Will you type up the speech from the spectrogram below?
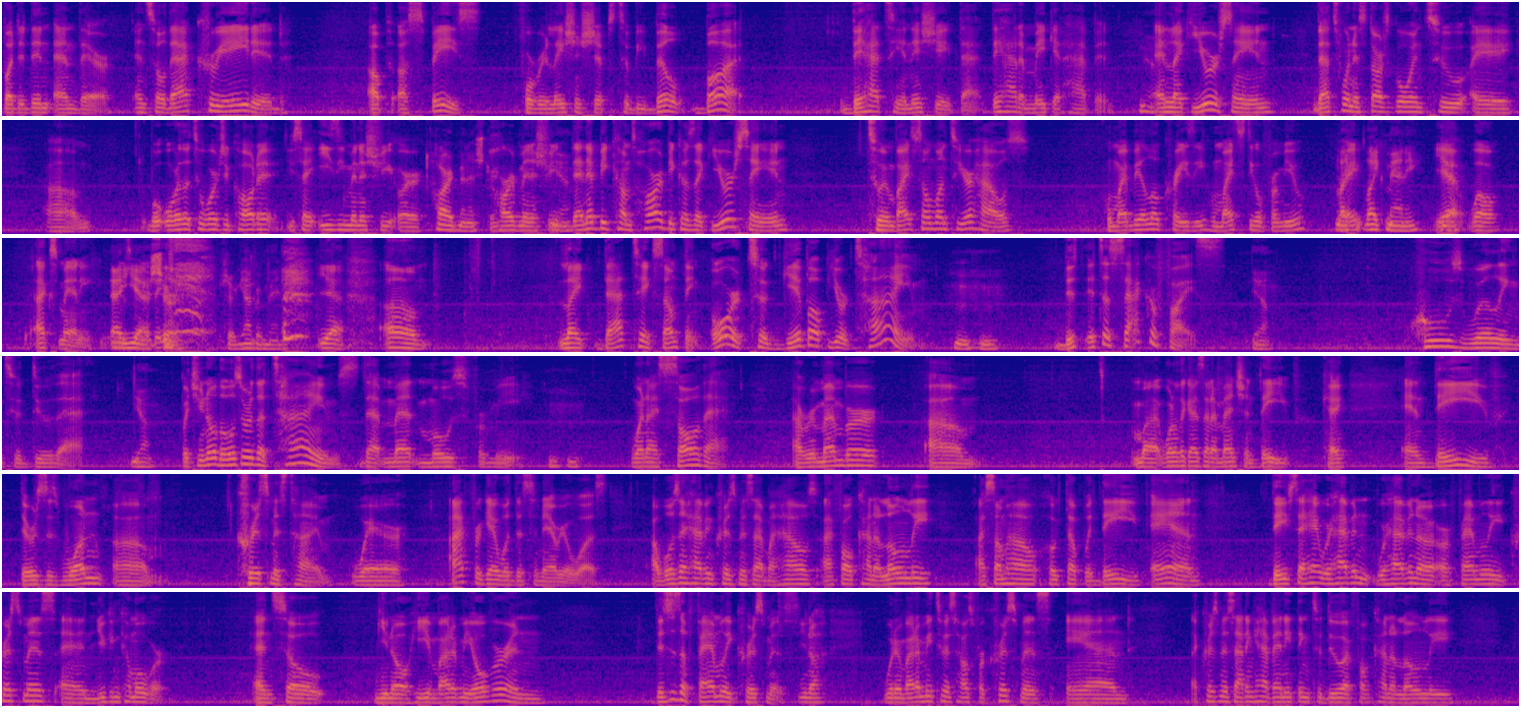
but it didn't end there, and so that created a, a space for relationships to be built. But they had to initiate that. They had to make it happen, Yeah. and like you were saying, that's when it starts going to a um, what were the two words you called it? You say easy ministry or hard ministry. hard ministry. Yeah. Then it becomes hard because, like you're saying, to invite someone to your house who might be a little crazy, who might steal from you, like right? like Manny. yeah, Well, ex Manny. Uh, yeah, sure, sure, younger Manny. yeah. Um, like that takes something, or to give up your time. hmm This it's a sacrifice. Yeah, Who's willing to do that? yeah, But you know, those were the times that meant most for me. hmm When I saw that, I remember um, my one of the guys that I mentioned, Dave. Okay, and Dave, there was this one um, Christmas time where I forget what the scenario was. I wasn't having Christmas at my house. I felt kind of lonely. I somehow hooked up with Dave, and Dave said, "Hey, we're having we're having our, our family Christmas, and you can come over." And so, you know, he invited me over, and this is a family Christmas. You know, would invited me to his house for Christmas, and at Christmas I didn't have anything to do. I felt kind of lonely,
